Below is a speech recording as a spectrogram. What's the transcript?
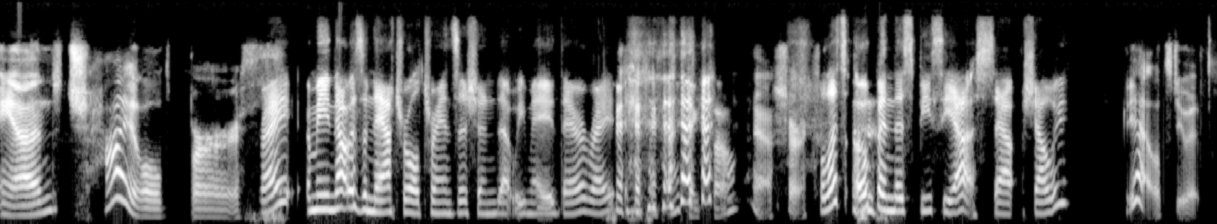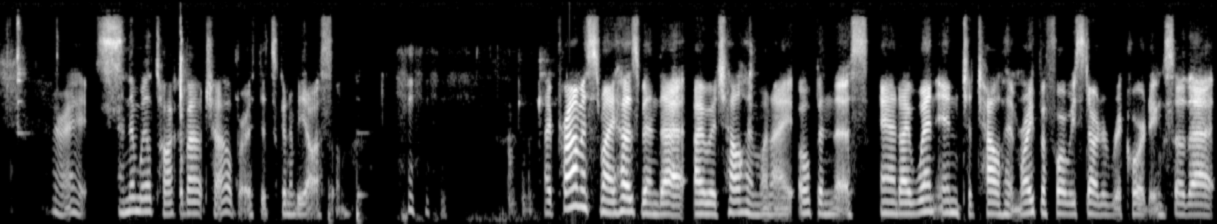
and childbirth. Right? I mean, that was a natural transition that we made there, right? I think so. Yeah, sure. well, let's open this BCS, shall- shall we? Yeah, let's do it. All right. And then we'll talk about childbirth. It's going to be awesome. I promised my husband that I would tell him when I opened this, and I went in to tell him right before we started recording so that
